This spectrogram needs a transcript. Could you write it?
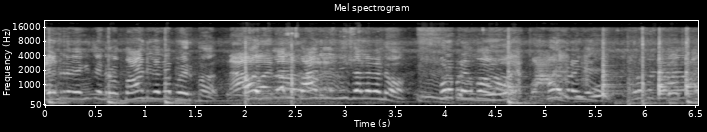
சென்ற வெகு சென்ற பாண்டியில தான் போயிருப்பா பாண்டியில நீ செல்ல வேண்டும். புறப்படுங்க போ புறப்படுங்க. புறப்பட்டு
